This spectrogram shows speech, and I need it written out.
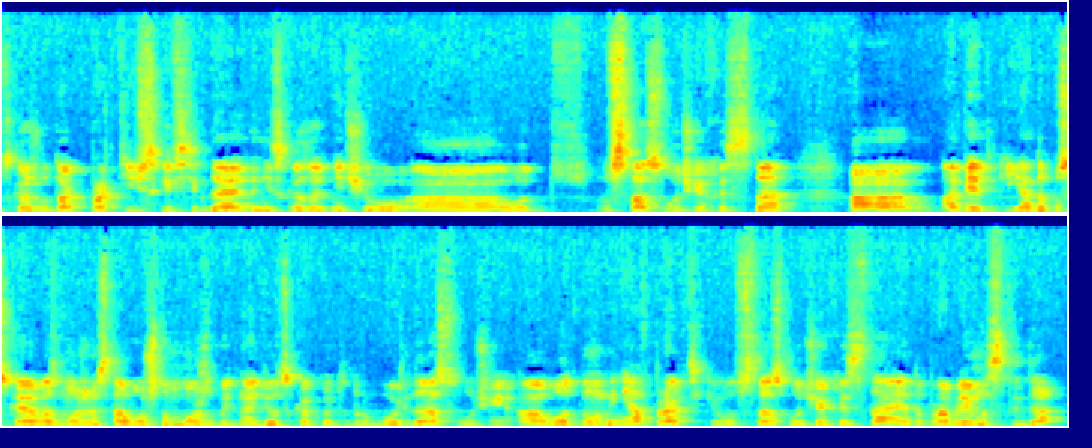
скажу так, практически всегда это не сказать ничего. А, вот в 100 случаях из 100, а, опять-таки, я допускаю возможность того, что может быть найдется какой-то другой да, случай. А вот, но у меня в практике вот в 100 случаях из 100 это проблема стыда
